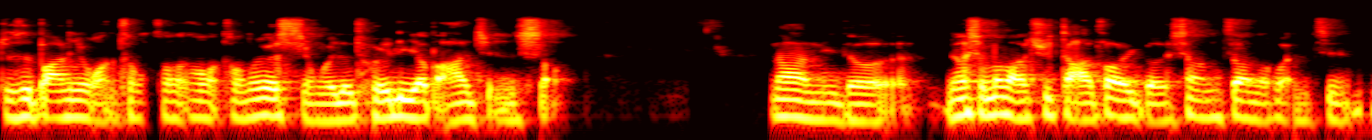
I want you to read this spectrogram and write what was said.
就是把你往从从从从那个行为的推力要把它减少。那你的你要想办法去打造一个像这样的环境，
